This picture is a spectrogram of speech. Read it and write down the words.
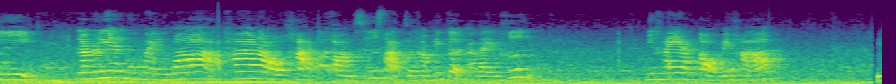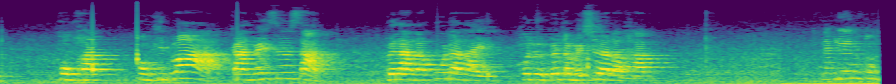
มี แล้วนักเรียนรู้ไหมว่าถ้าเราขาดความซื่อสัตย์จะทำให้เกิดอะไรขึ้น มีใครอยากตอบไหมคะ ผมครับผมคิดว่าการไม่ซื่อสัตย์เวลาเราพูดอะไร คนอื่นก็จะไม่เชื่อเราครับ นักเรียนคง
